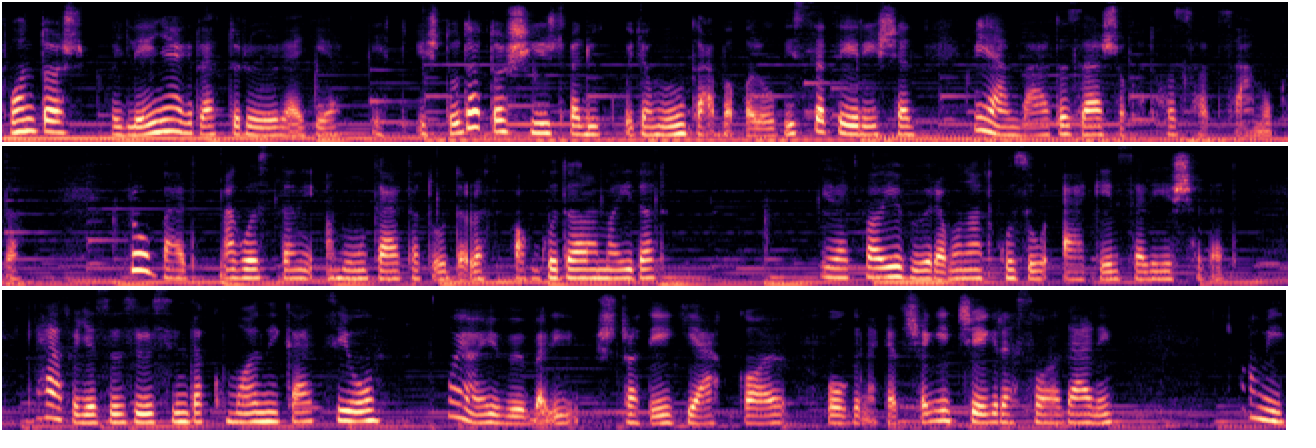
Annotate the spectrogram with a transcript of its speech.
Fontos, hogy lényegre törő legyél, és tudatosítsd velük, hogy a munkába való visszatérésed milyen változásokat hozhat számukra. Próbáld megosztani a munkáltatóddal az aggodalmaidat, illetve a jövőre vonatkozó elképzelésedet. Lehet, hogy ez az őszinte kommunikáció olyan jövőbeli stratégiákkal fog neked segítségre szolgálni, ami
